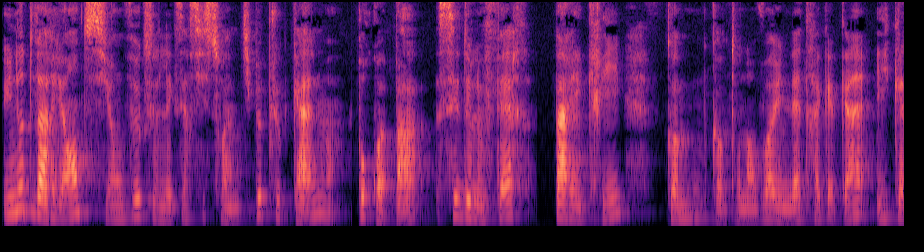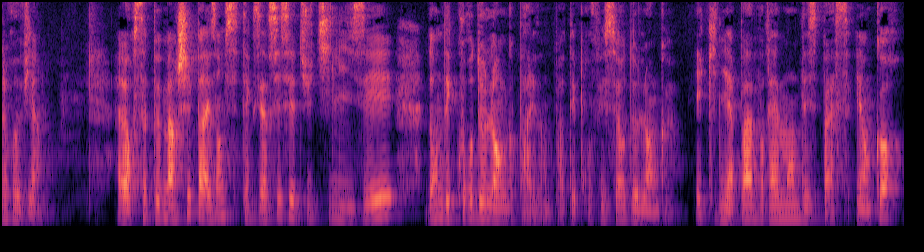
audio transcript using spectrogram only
Une autre variante, si on veut que l'exercice soit un petit peu plus calme, pourquoi pas, c'est de le faire par écrit, comme quand on envoie une lettre à quelqu'un et qu'elle revient. Alors ça peut marcher, par exemple, cet exercice est utilisé dans des cours de langue, par exemple, par des professeurs de langue, et qu'il n'y a pas vraiment d'espace. Et encore,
